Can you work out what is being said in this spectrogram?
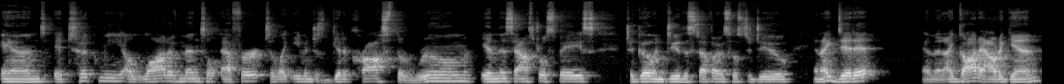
and it took me a lot of mental effort to like even just get across the room in this astral space to go and do the stuff I was supposed to do and I did it and then I got out again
